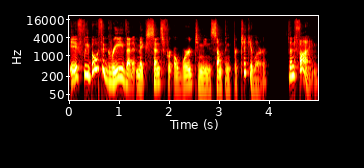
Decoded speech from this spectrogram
If we both agree that it makes sense for a word to mean something particular, then fine.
